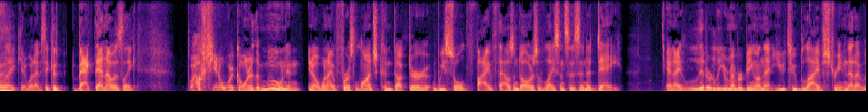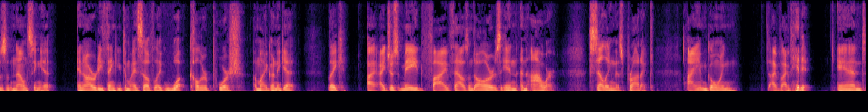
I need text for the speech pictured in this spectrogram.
Yeah. like and what I'm saying. Because back then I was like, well, you know, we're going to the moon. And, you know, when I first launched Conductor, we sold $5,000 of licenses in a day. And I literally remember being on that YouTube live stream that I was announcing it and already thinking to myself, like, what color Porsche am I going to get? Like, I, I just made $5,000 in an hour selling this product. I am going, I've, I've hit it. And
